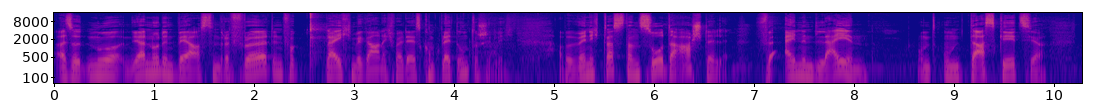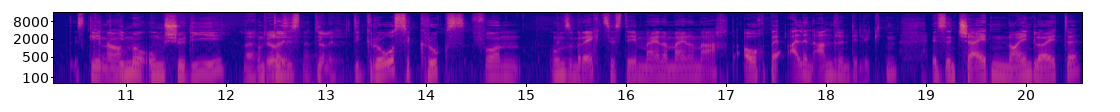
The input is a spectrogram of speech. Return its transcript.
also nur, ja, nur den Vers, den Refrain, den vergleichen wir gar nicht, weil der ist komplett unterschiedlich. Aber wenn ich das dann so darstelle, für einen Laien, und um das geht es ja, es geht Genau. immer um Jury und das Natürlich, ist natürlich. Die, die große Krux von unserem Rechtssystem meiner Meinung nach, auch bei allen anderen Delikten. Es entscheiden neun Leute,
